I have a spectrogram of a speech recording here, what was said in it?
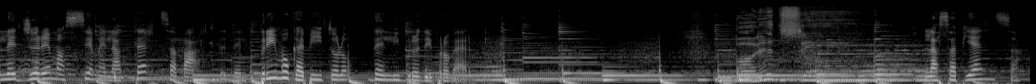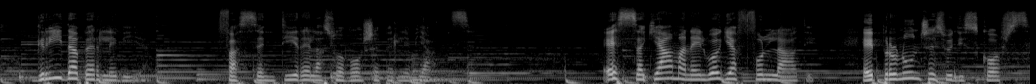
leggeremo assieme la terza parte del primo capitolo del libro dei Proverbi. La sapienza grida per le vie, fa sentire la sua voce per le piazze. Essa chiama nei luoghi affollati e pronuncia i suoi discorsi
